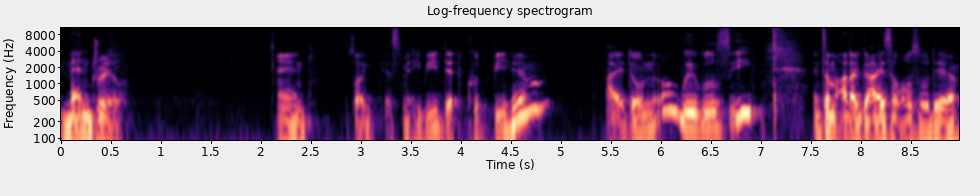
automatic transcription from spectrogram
mandrill, and so I guess maybe that could be him. I don't know. We will see. And some other guys are also there.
